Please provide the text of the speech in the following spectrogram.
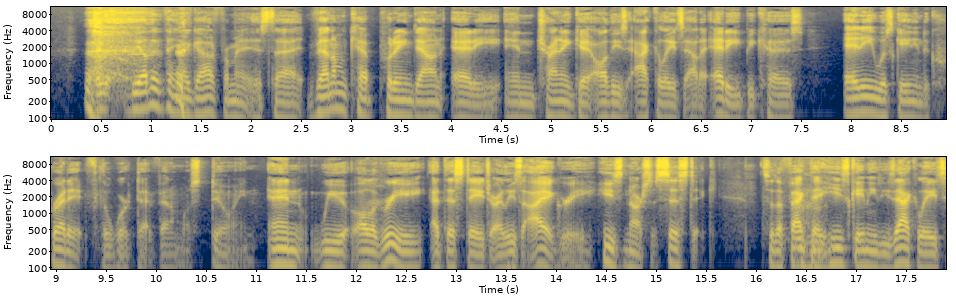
the other thing I got from it is that Venom kept putting down Eddie and trying to get all these accolades out of Eddie because Eddie was gaining the credit for the work that Venom was doing. And we all agree at this stage, or at least I agree, he's narcissistic. So the fact Mm-hmm. that he's gaining these accolades,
